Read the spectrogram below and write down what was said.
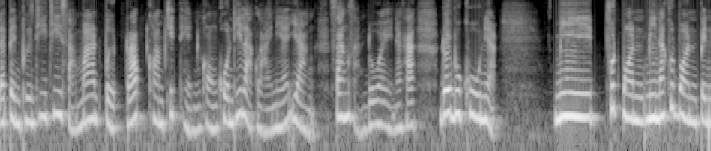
และเป็นพื้นที่ที่สามารถเปิดรับความคิดเห็นของคนที่หลากหลายเนี้ยอย่างสร้างสรรค์ด้วยนะคะ โดยบูคูเนี่ย มีฟุตบอลมีนักฟุตบอลเป็น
